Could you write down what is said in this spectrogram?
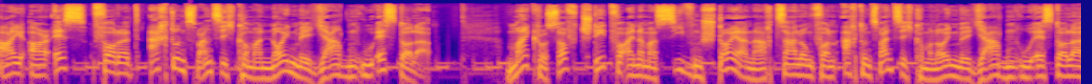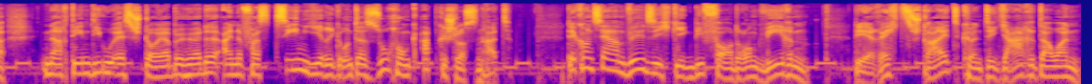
IRS fordert 28,9 Milliarden US-Dollar. Microsoft steht vor einer massiven Steuernachzahlung von 28,9 Milliarden US-Dollar, nachdem die US-Steuerbehörde eine fast zehnjährige Untersuchung abgeschlossen hat. Der Konzern will sich gegen die Forderung wehren. Der Rechtsstreit könnte Jahre dauern.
